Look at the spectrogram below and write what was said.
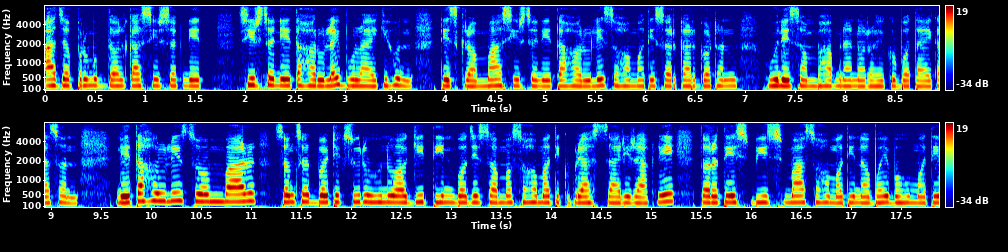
आज प्रमुख दलका शीर्ष नेताहरूलाई बोलाएकी हुन्। त्यसक्रममा शीर्ष नेताहरूले सहमति सरकार गठन हुने सम्भावना नरहेको बताएका छन्। नेताहरूले सोमबार संसद बैठक शुरू हुनु अघि तीन बजेसम्म सहमतिको प्रयास जारी राख्ने तर त्यसबीचमा सहमति नभई बहुमती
